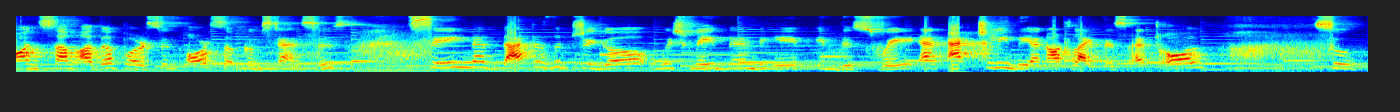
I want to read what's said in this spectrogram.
on some other person or circumstances, saying that that is the trigger which made them behave in this way and actually they are not like this at all. So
